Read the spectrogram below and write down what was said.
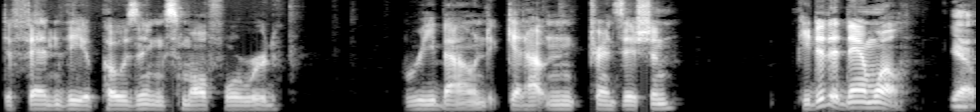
defend the opposing small forward, rebound, get out in transition, he did it damn well. yeah.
